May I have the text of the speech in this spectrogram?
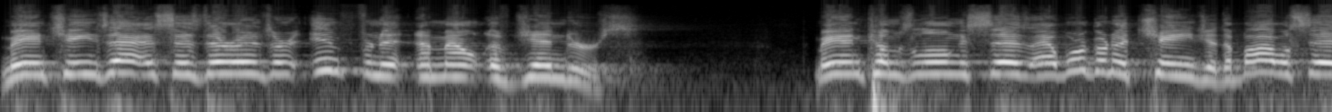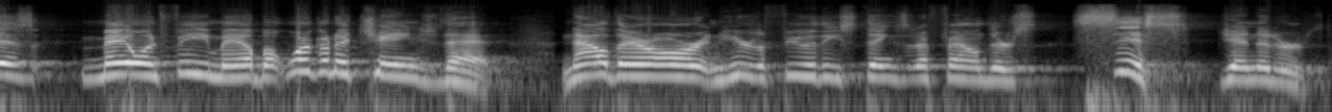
Man changed that and says there is an infinite amount of genders. Man comes along and says, hey, we're going to change it. The Bible says male and female, but we're going to change that. Now there are, and here's a few of these things that I found there's cisgenders,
